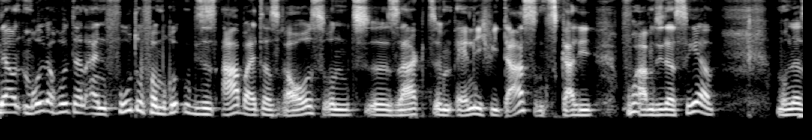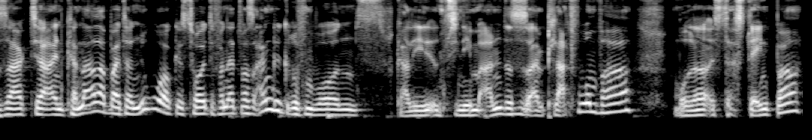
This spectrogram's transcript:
Ja, und Mulder holt dann ein Foto vom Rücken dieses Arbeiters raus und äh, sagt, ähm, ähnlich wie das. Und Scully, wo haben Sie das her? Mulder sagt, ja, ein Kanalarbeiter Newark ist heute von etwas angegriffen worden. Scully, und sie nehmen an, dass es ein Plattwurm war. Mulder, ist das denkbar?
